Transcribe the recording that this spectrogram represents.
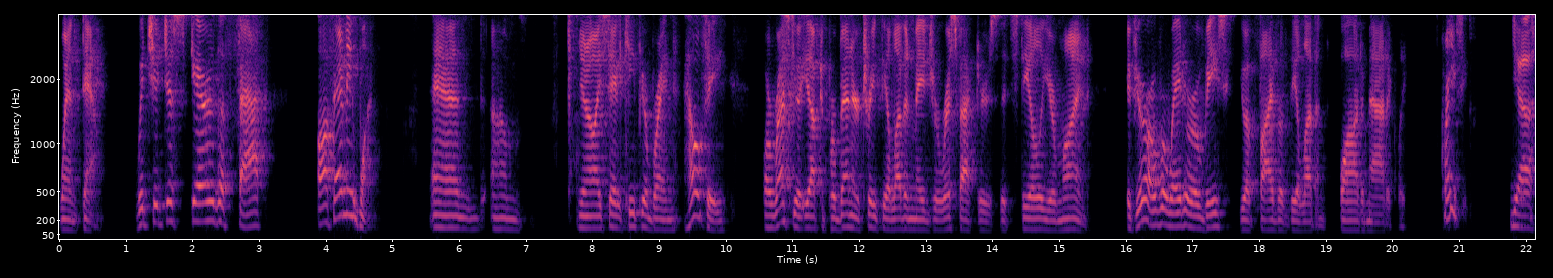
went down, which should just scare the fat off anyone. And, um, you know, I say to keep your brain healthy or rescue it, you have to prevent or treat the 11 major risk factors that steal your mind. If you're overweight or obese, you have five of the 11 automatically. Crazy. Yeah.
